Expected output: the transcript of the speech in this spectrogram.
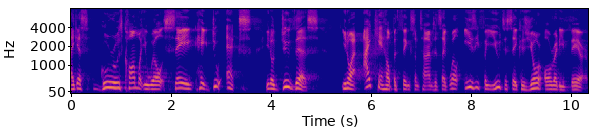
I guess, gurus call them what you will, say, hey, do X you know, do this. You know, I, I can't help but think sometimes it's like, well, easy for you to say because you're already there.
